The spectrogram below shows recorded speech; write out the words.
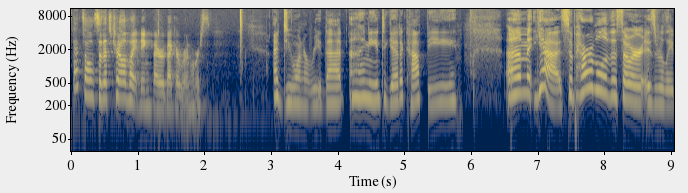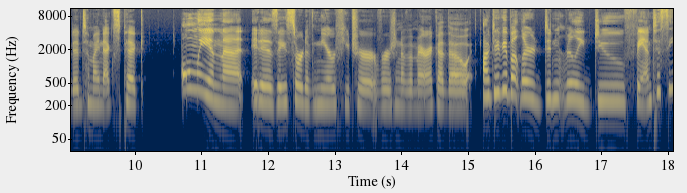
that's all. So that's Trail of Lightning by Rebecca Roanhorse. I do want to read that. I need to get a copy. Um, yeah, so Parable of the Sower is related to my next pick only in that it is a sort of near future version of America, though. Octavia Butler didn't really do fantasy,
